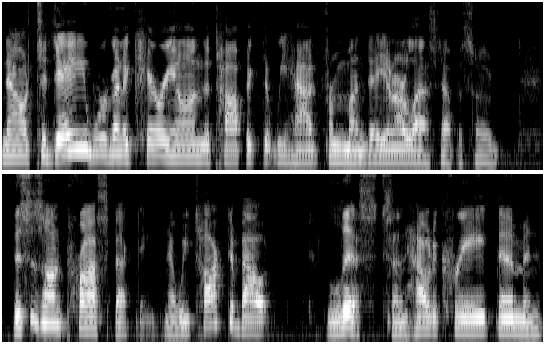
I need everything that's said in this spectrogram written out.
Now, today we're going to carry on the topic that we had from Monday in our last episode. This is on prospecting. Now, we talked about lists and how to create them and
